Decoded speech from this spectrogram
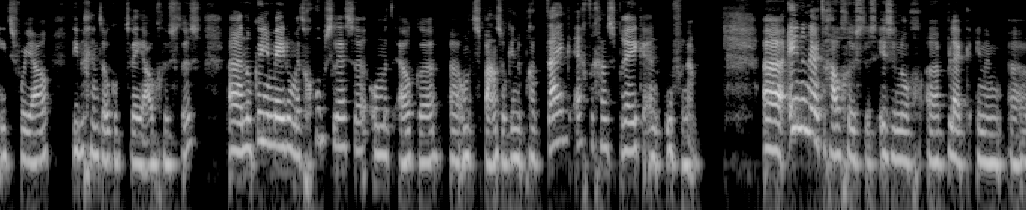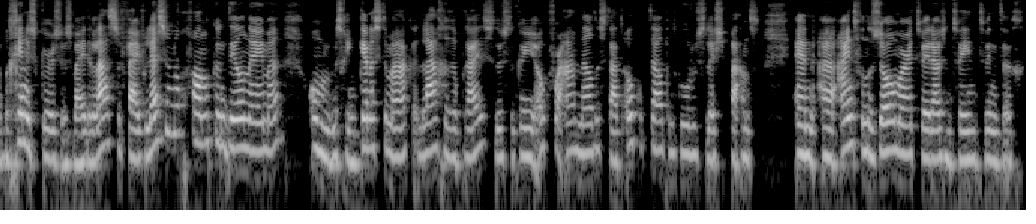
1.1 iets voor jou. Die begint ook op 2 augustus. dan kun je meedoen met groepslessen om het, elke, om het Spaans ook in de praktijk echt te gaan spreken en oefenen. Uh, eh, 31 augustus is er nog uh, plek in een uh, beginnerscursus waar je de laatste vijf lessen nog van kunt deelnemen. Om misschien kennis te maken. Lagere prijs. Dus daar kun je je ook voor aanmelden. Staat ook op taal.guru slash Spaans. En eind van de zomer 2022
